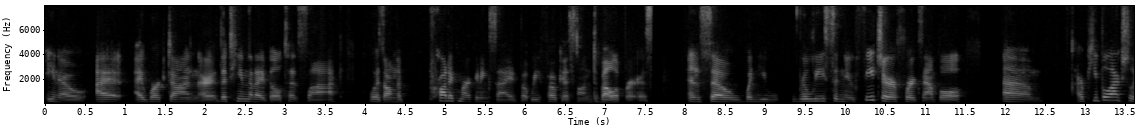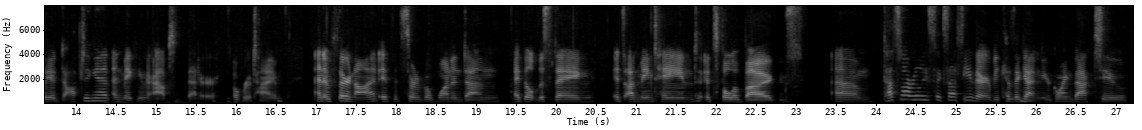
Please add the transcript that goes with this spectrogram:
you know, I I worked on or the team that I built at Slack was on the product marketing side, but we focused on developers. And so when you release a new feature, for example, um, are people actually adopting it and making their apps better over time? And if they're not, if it's sort of a one and done, I built this thing, it's unmaintained, it's full of bugs, um, that's not really success either. Because again, you're going back to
